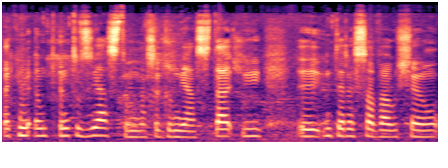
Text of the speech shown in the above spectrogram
takim ent- entuzjastą naszego miasta i interesował się,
